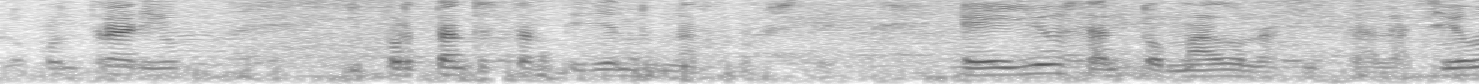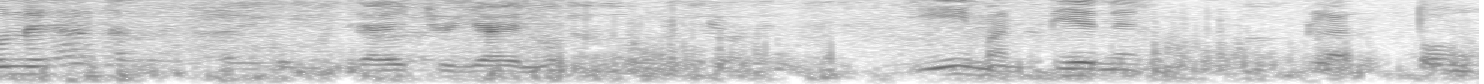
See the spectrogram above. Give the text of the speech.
lo, contrario, y por tanto están pidiendo un ajuste. Ellos han tomado las instalaciones, como se ha hecho ya en otras ocasiones, y mantienen un plantón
